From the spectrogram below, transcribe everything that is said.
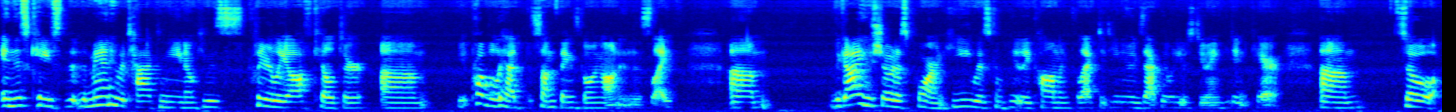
in this case, the, the man who attacked me, you know, he was clearly off kilter. Um, he probably had some things going on in his life. Um, the guy who showed us porn, he was completely calm and collected. He knew exactly what he was doing. He didn't care. Um, so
